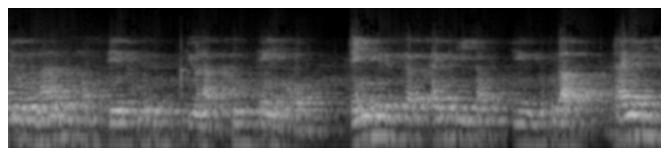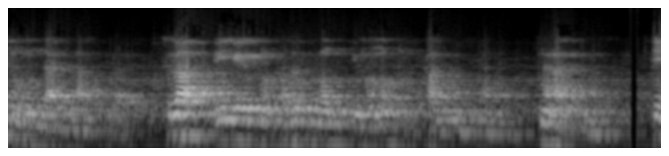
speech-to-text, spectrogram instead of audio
疇を必ず発生するっていうような観点を、エンゲルスが書いていたっていうことが第一の問題になってそれがエンゲルスの家族論っていうものの結果につながっています。で、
